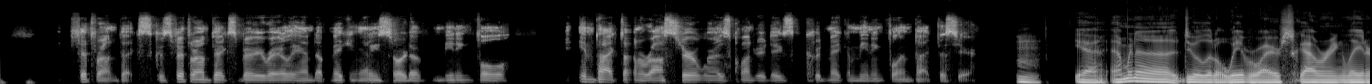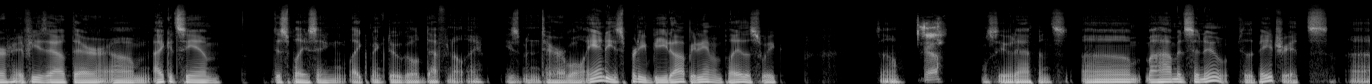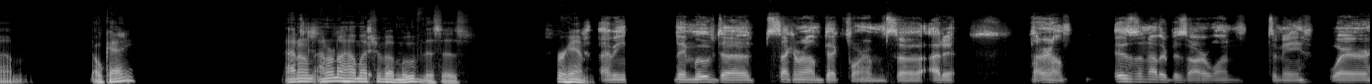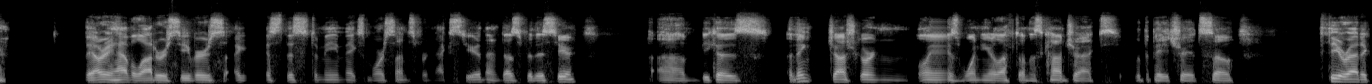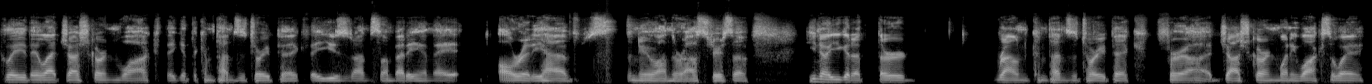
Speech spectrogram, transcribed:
fifth round picks because fifth round picks very rarely end up making any sort of meaningful impact on a roster, whereas Quandre Diggs could make a meaningful impact this year. Yeah, I'm gonna do a little waiver wire scouring later if he's out there. Um, I could see him displacing like McDougald. Definitely, he's been terrible, and he's pretty beat up. He didn't even play this week, so Yeah. we'll see what happens. Um, Mohamed Sanu to the Patriots. Um, okay, I don't I don't know how much of a move this is for him. I mean, they moved a second round pick for him, so I didn't. I don't know. This is another bizarre one to me where they already have a lot of receivers. I guess this to me makes more sense for next year than it does for this year, um, because I think Josh Gordon only has one year left on this contract with the Patriots. So theoretically, they let Josh Gordon walk. They get the compensatory pick. They use it on somebody, and they already have new on the roster. So you know, you get a third round compensatory pick for uh, Josh Gordon when he walks away.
